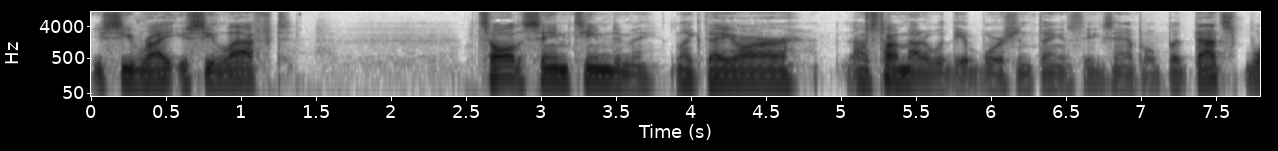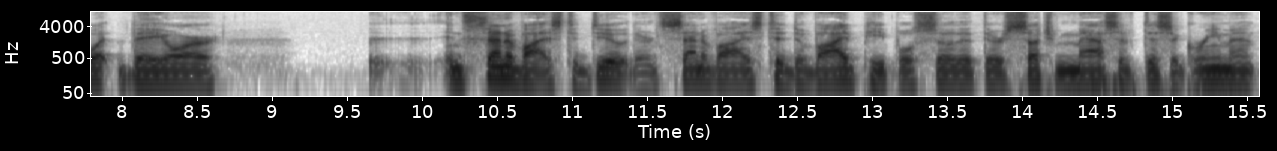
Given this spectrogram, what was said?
you see right, you see left. It's all the same team to me. Like they are. I was talking about it with the abortion thing as the example, but that's what they are uh, incentivized to do. They're incentivized to divide people so that there's such massive disagreement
